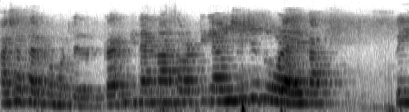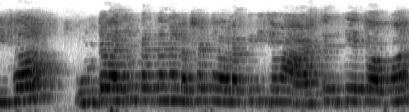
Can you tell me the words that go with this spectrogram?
अशासारखं म्हटलं जातं. कारण की त्यांना असं वाटतं की ऐंशीची जोड आहे का? तर इथं उलटं वाचन करताना लक्षात ठेवावं लागतं की जेव्हा आठच्या तिथे येतो आपण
